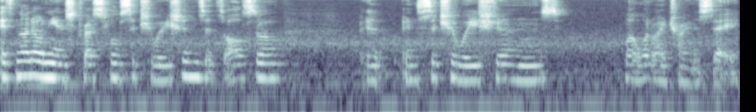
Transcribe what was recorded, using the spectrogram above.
it's not only in stressful situations, it's also in, in situations, well, what am I trying to say?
